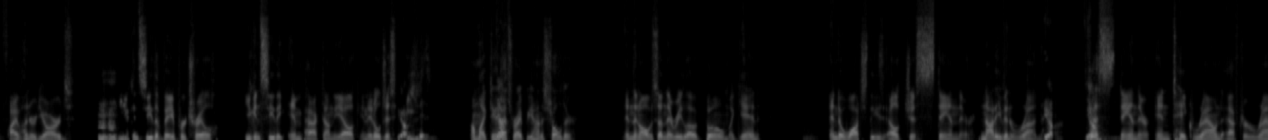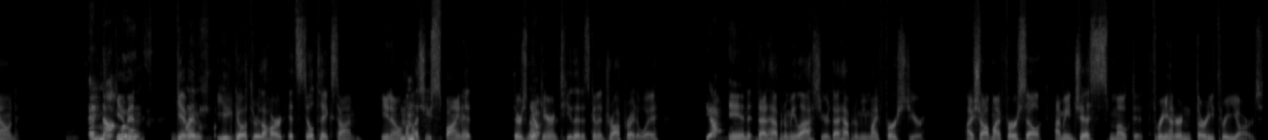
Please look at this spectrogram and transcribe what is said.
500 yards. Mhm. You can see the vapor trail. You can see the impact on the elk and it'll just Yep. eat it. I'm like, dude, Yeah. that's right behind the shoulder. And then all of a sudden they reload, boom, again. And to watch these elk just stand there, not even run, Yep. Yep. just stand there and take round after round. and not Given move. given Like- you go through the heart, it still takes time. You know, Mhm. unless you spine it, there's no Yep. guarantee that it's going to drop right away. Yeah. And that happened to me last year. That happened to me my first year. I shot my first elk. I mean, just smoked it. 333 yards.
